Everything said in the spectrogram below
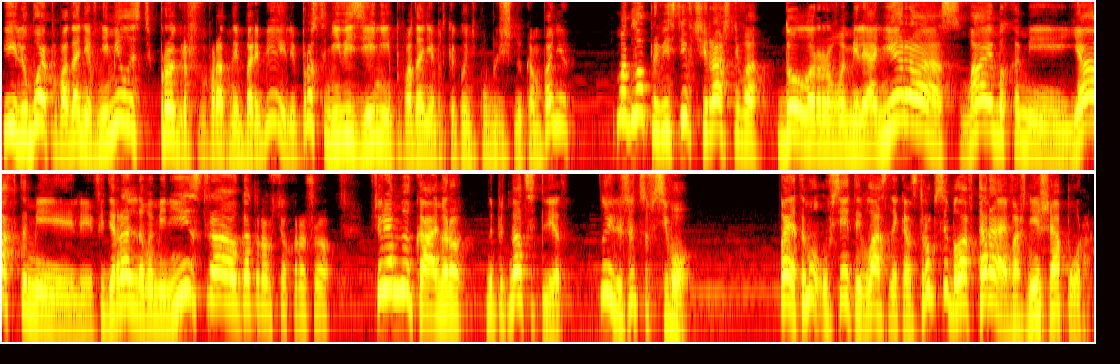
И любое попадание в немилость, проигрыш в аппаратной борьбе или просто невезение и попадание под какую-нибудь публичную компанию могло привести вчерашнего долларового миллионера с майбахами, яхтами или федерального министра, у которого все хорошо, в тюремную камеру на 15 лет. Ну и лишиться всего. Поэтому у всей этой властной конструкции была вторая важнейшая опора.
